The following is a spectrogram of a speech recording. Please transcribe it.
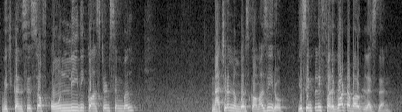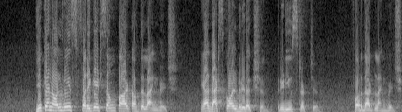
which consists of only the constant symbol? Natural numbers comma 0. You simply forgot about less than. You can always forget some part of the language. Yeah, that's called reduction, reduced structure for that language.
